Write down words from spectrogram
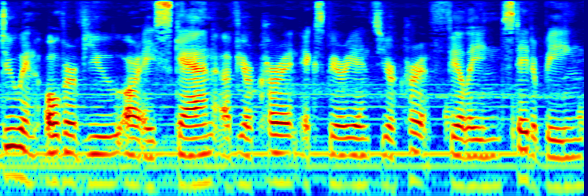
do an overview or a scan of your current experience, your current feeling, state of being,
